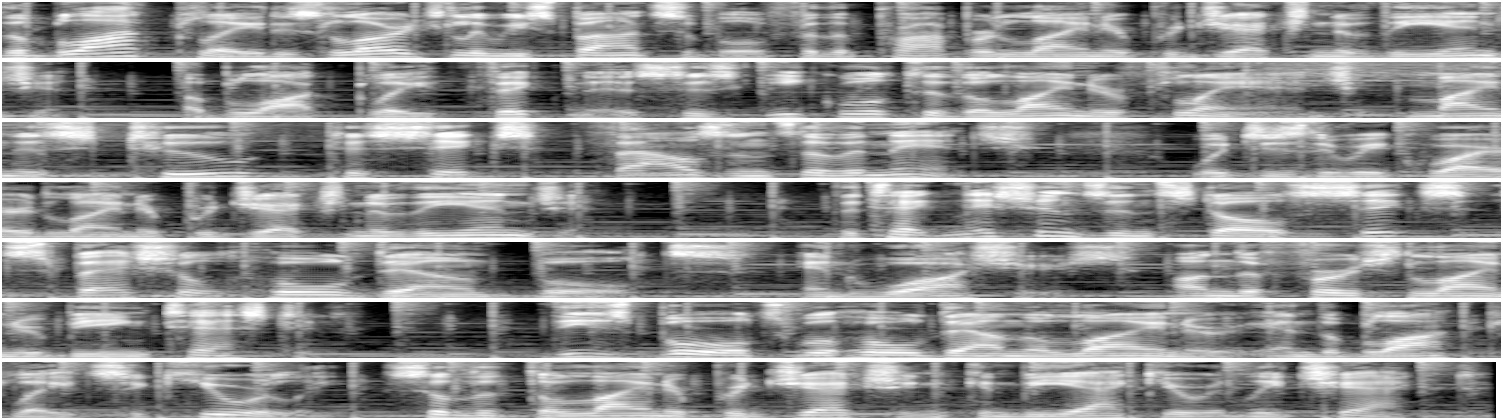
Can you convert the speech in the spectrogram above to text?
The block plate is largely responsible for the proper liner projection of the engine. A block plate thickness is equal to the liner flange minus 2 to 6 thousandths of an inch, which is the required liner projection of the engine. The technicians install six special hold-down bolts and washers on the first liner being tested. These bolts will hold down the liner and the block plate securely so that the liner projection can be accurately checked.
